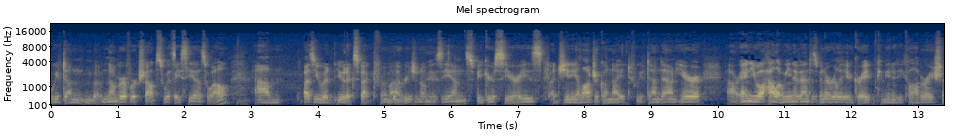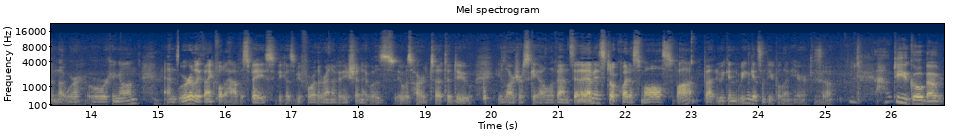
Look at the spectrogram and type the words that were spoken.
We've done a number of workshops with Suacia as well. Um, as you would you would expect from a regional museum, speaker series, a genealogical night we've done down here. Our annual Halloween event has been a really a great community collaboration that we're, we're working on, and we're really thankful to have the space because before the renovation, it was it was hard to, to do larger scale events. And I mean, it's still quite a small spot, but we can we can get some people in here. So, How do you go about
